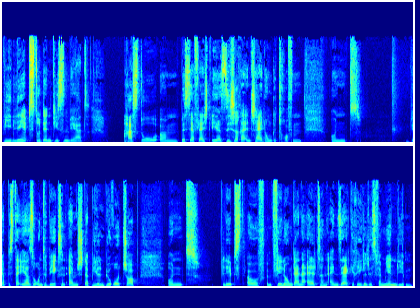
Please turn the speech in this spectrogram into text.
wie lebst du denn diesen Wert? Hast du ähm, bisher vielleicht eher sichere Entscheidungen getroffen und ja, bist da eher so unterwegs in einem stabilen Bürojob und lebst auf Empfehlung deiner Eltern ein sehr geregeltes Familienleben.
